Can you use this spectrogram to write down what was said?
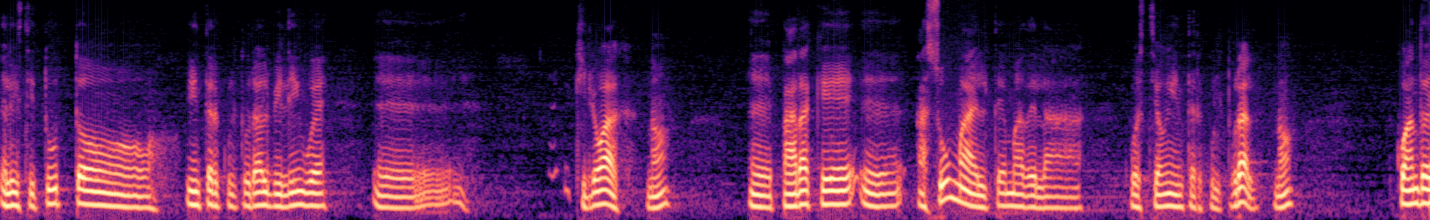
el, Instituto Intercultural Bilingüe eh, Quilloag, ¿no? Eh, para que asuma el tema de la cuestión intercultural, ¿no? Cuando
